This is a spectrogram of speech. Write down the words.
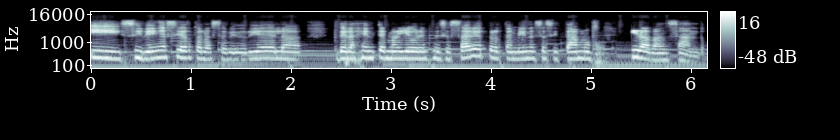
y si bien es cierto, la sabiduría de la, de la gente mayor es necesaria, pero también necesitamos ir avanzando.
